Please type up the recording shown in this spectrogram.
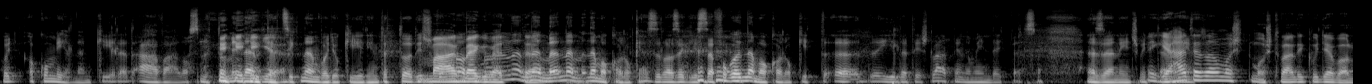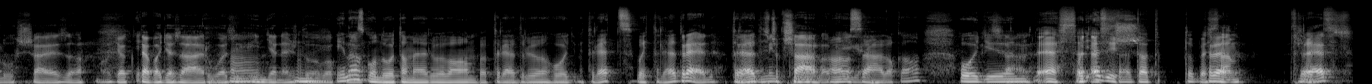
hogy akkor miért nem kéred? Á, válasz, mit tudom, nem Igen. tetszik, nem vagyok érintett. Tudod, és Már megvettem. Nem, nem, nem, nem akarok ezzel az egészen fogadni, nem akarok akarok itt uh, hirdetést látni, de mindegy, persze. Ezzel nincs mit Igen, tenni. hát ez a most, most válik ugye valósá ez a, hogy te vagy az áru, az ah. ingyenes mm. dolgok. Én azt gondoltam erről a, a threadről, hogy threads, vagy thread? Thread, thread, thread csak szálak. A, szálak, a, hogy, szálak. Ez, hogy ez, ez is... Tehát több szám. Threads.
